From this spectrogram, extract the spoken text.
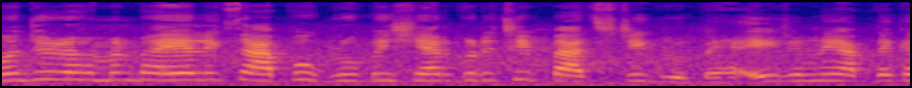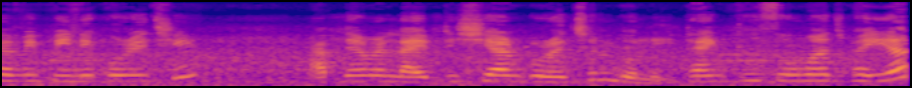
মঞ্জুর রহমান ভাইয়া লিখছে আপু গ্রুপে শেয়ার করেছি, পাঁচটি গ্রুপে। হ্যাঁ এই জন্যই আপনাকে আমি পিনে করেছি। আপনি আমার লাইভটি শেয়ার করেছেন বলি থ্যাংক ইউ সো মাচ ভাইয়া।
